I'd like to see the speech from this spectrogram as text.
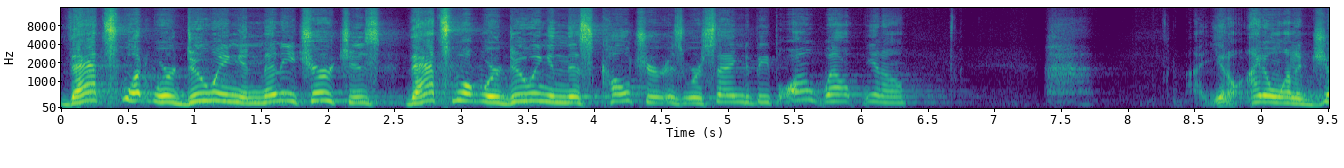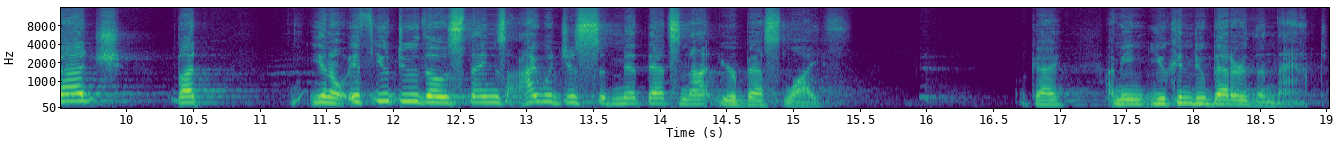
That's what we're doing in many churches. That's what we're doing in this culture is we're saying to people, oh, well, you know, you know, I don't want to judge, but you know, if you do those things, I would just submit that's not your best life. Okay? I mean, you can do better than that.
